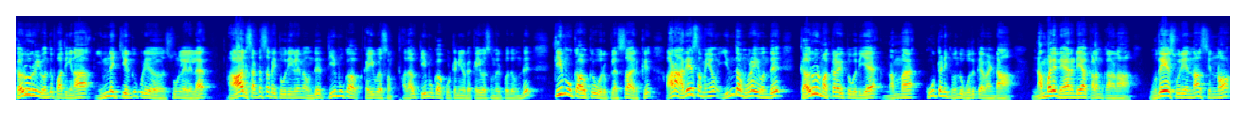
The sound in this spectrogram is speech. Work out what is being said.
கரூரில் வந்து பார்த்திங்கன்னா இன்னைக்கு இருக்கக்கூடிய சூழ்நிலையில் ஆறு சட்டசபை தொகுதிகளுமே வந்து திமுக கைவசம் அதாவது திமுக கூட்டணியோட கைவசம் இருப்பது வந்து திமுகவுக்கு ஒரு ப்ளஸ்ஸாக இருக்குது ஆனால் அதே சமயம் இந்த முறை வந்து கரூர் மக்களவை தொகுதியை நம்ம கூட்டணிக்கு வந்து ஒதுக்க வேண்டாம். நம்மளே நேரடியாக களம் காணலாம். உதயசூரியன் தான் சின்னம்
